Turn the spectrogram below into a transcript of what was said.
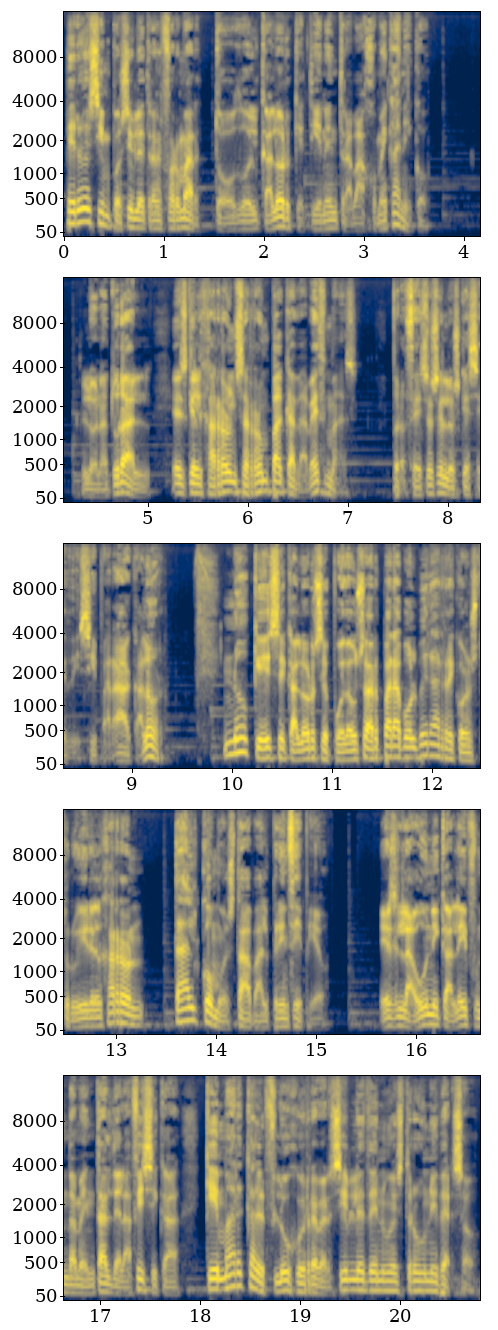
pero es imposible transformar todo el calor que tiene en trabajo mecánico. Lo natural es que el jarrón se rompa cada vez más, procesos en los que se disipará calor, no que ese calor se pueda usar para volver a reconstruir el jarrón tal como estaba al principio. Es la única ley fundamental de la física que marca el flujo irreversible de nuestro universo,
